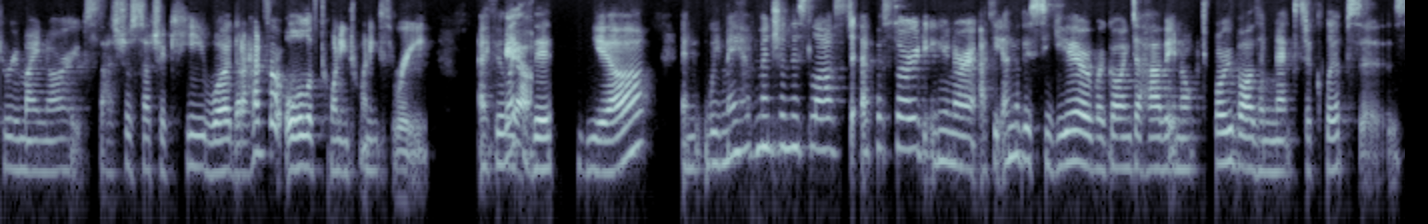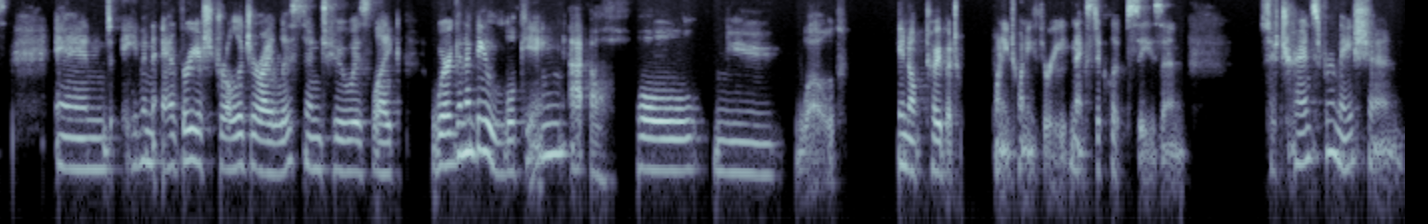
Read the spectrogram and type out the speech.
through my notes that's just such a key word that i had for all of 2023 i feel like yeah. this year and we may have mentioned this last episode, you know, at the end of this year, we're going to have in October the next eclipses. And even every astrologer I listen to is like, we're going to be looking at a whole new world in October 2023, next eclipse season. So, transformation.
